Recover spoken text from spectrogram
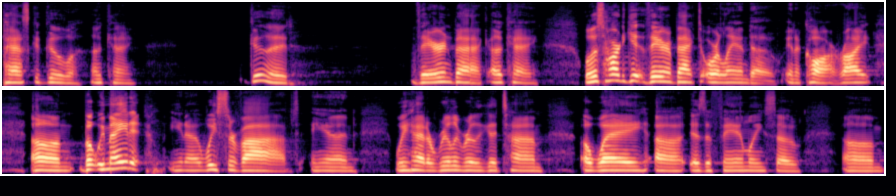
Pascagoula. Okay. Good. There and back. Okay. Well, it's hard to get there and back to Orlando in a car, right? Um, but we made it. You know, we survived, and we had a really, really good time away uh, as a family. So, um,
